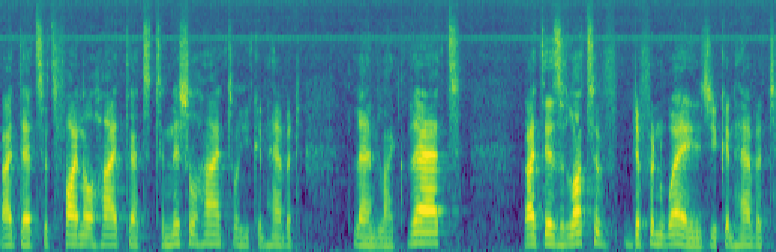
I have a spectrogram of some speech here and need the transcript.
right? That's its final height, that's its initial height, or you can have it land like that, right? There's lots of different ways. You can have it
